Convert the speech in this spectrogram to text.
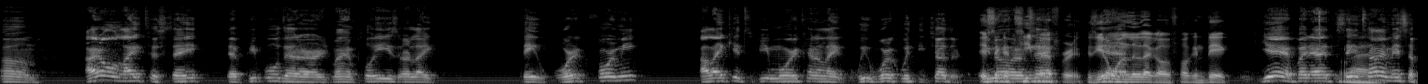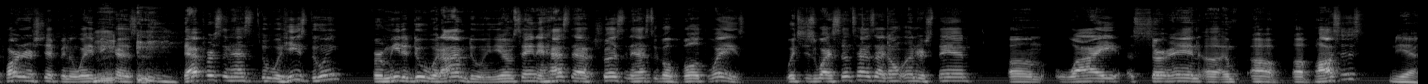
um, I don't like to say that people that are my employees are like they work for me. I like it to be more kind of like we work with each other. it's you know like what a I'm team effort because you don't want to look like a fucking dick. Yeah, but at the same Right. time, it's a partnership in a way because that person has to do what he's doing for me to do what I'm doing. You know what I'm saying? It has to have trust and it has to go both ways, which is why sometimes I don't understand um, why certain uh, uh, uh, bosses Yeah.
